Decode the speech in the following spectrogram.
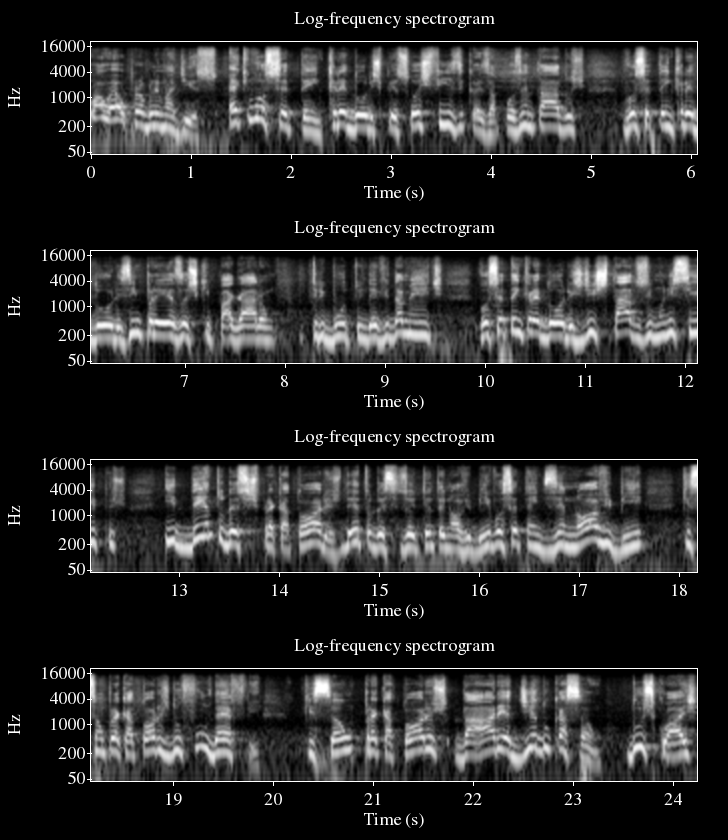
Qual é o problema disso? É que você tem credores, pessoas físicas, aposentados, você tem credores, empresas que pagaram tributo indevidamente, você tem credores de estados e municípios, e dentro desses precatórios, dentro desses 89 bi, você tem 19 bi que são precatórios do Fundef, que são precatórios da área de educação, dos quais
